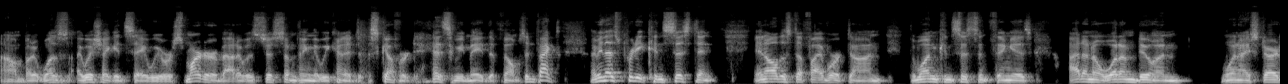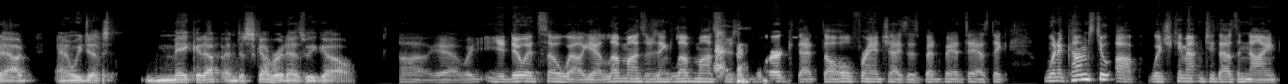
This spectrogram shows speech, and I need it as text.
Um, but it was, I wish I could say we were smarter about it. It was just something that we kind of discovered as we made the films. In fact, I mean, that's pretty consistent in all the stuff I've worked on. The one consistent thing is I don't know what I'm doing when I start out, and we just make it up and discover it as we go. Oh yeah, well, you do it so well. Yeah, Love Monsters Inc. Love Monsters work. That the whole franchise has been fantastic. When it comes to Up, which came out in 2009,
